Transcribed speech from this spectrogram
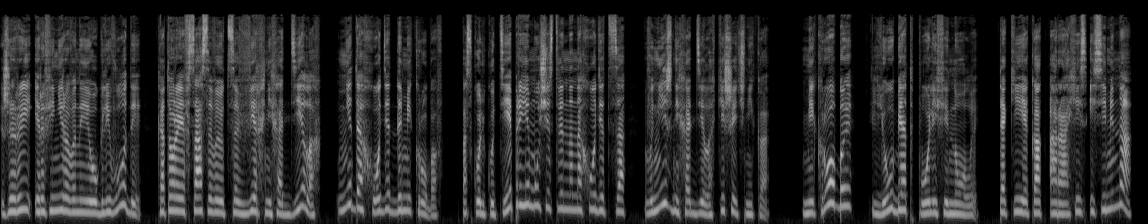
Жиры и рафинированные углеводы, которые всасываются в верхних отделах, не доходят до микробов, поскольку те преимущественно находятся в нижних отделах кишечника. Микробы любят полифенолы, такие как арахис и семена,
